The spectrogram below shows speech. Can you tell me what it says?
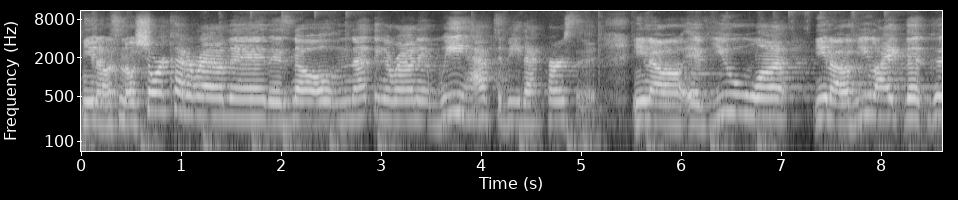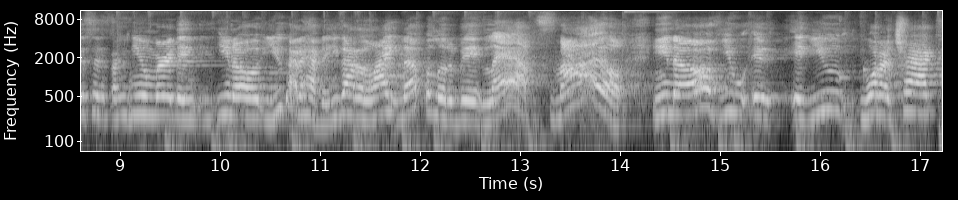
You know, it's no shortcut around it. There's no nothing around it. We have to be that person. You know, if you want, you know, if you like the good sense of humor, then you know you gotta have that. You gotta lighten up a little bit, laugh, smile. You know, if you if, if you want to attract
